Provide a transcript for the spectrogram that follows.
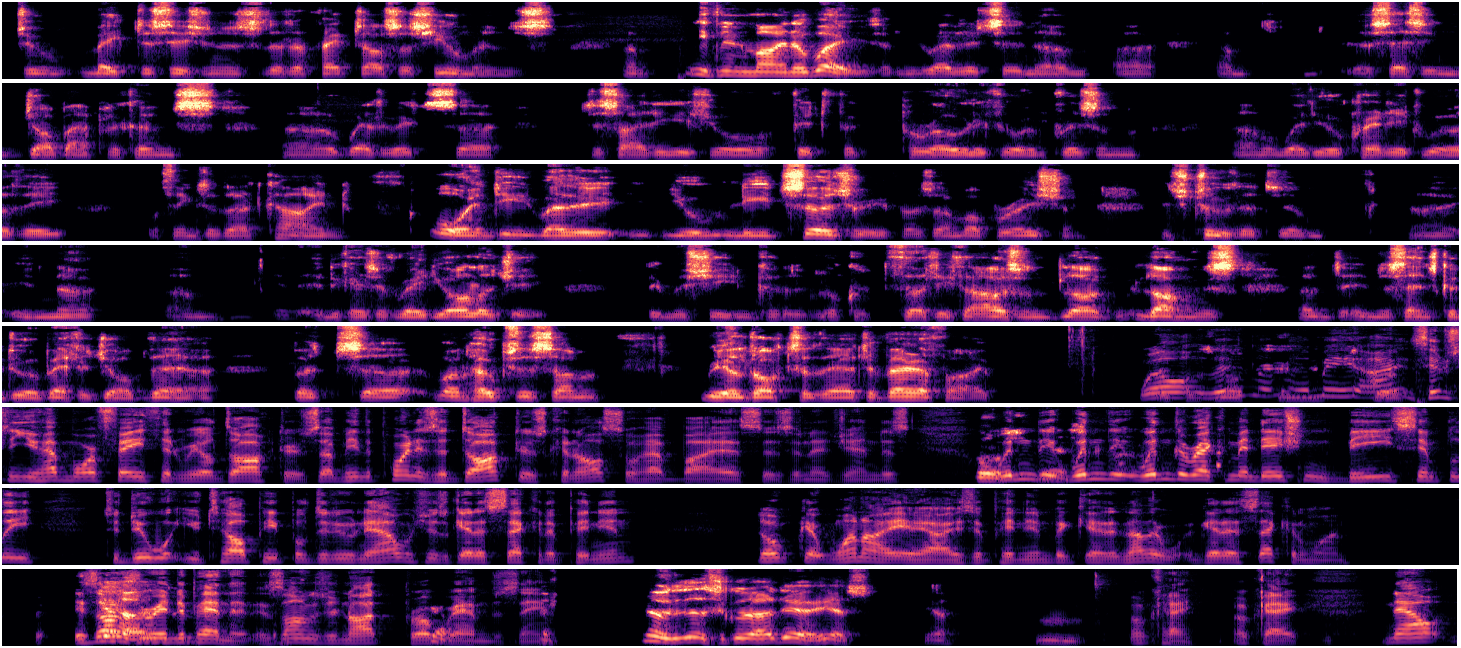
to make decisions that affect us as humans, um, even in minor ways. I mean, whether it's in um, uh, um, assessing job applicants, uh, whether it's uh, deciding if you're fit for parole if you're in prison, um, whether you're credit worthy, or things of that kind, or indeed whether you need surgery for some operation. It's true that um, uh, in, uh, um, in the case of radiology, the machine can look at 30,000 lungs and, in a sense, can do a better job there. But uh, one hopes there's some real doctor there to verify. Well, I mean, it's interesting. You have more faith in real doctors. I mean, the point is that doctors can also have biases and agendas. Course, wouldn't the, wouldn't the, wouldn't the recommendation be simply to do what you tell people to do now, which is get a second opinion? Don't get one AI's opinion, but get another, get a second one. As long yeah. as you're independent, as long as you're not programmed yeah. the same. No, that's a good idea. Yes. Yeah. Hmm. Okay. Okay. Now,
